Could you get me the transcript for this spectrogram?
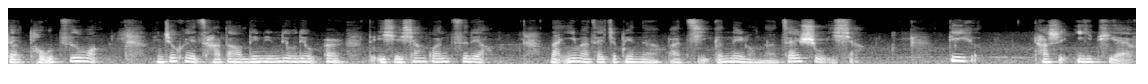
的投资网，你就可以查到零零六六二的一些相关资料。那伊玛在这边呢，把几个内容呢摘述一下。第一个，它是 ETF，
